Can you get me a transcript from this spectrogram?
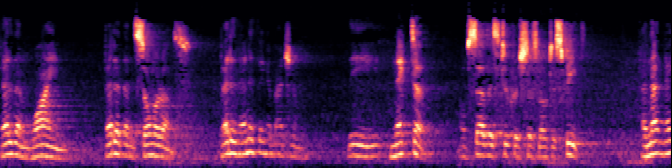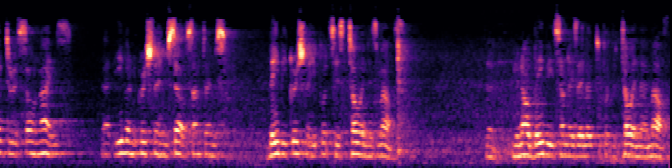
better than wine, better than somaras, better than anything imaginable. The nectar of service to Krishna's lotus feet. And that nectar is so nice that even Krishna himself, sometimes baby Krishna, he puts his toe in his mouth. You know, babies, sometimes they like to put the toe in their mouth.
